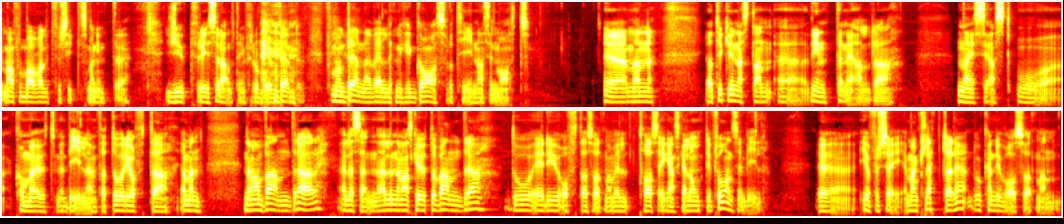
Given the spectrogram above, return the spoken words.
Man får bara vara lite försiktig så man inte djupfryser allting för då blir väldigt, får man bränna väldigt mycket gas för att tina sin mat. Men jag tycker nästan vintern är allra najsigast att komma ut med bilen för att då är det ofta, ja men när man vandrar eller, sen, eller när man ska ut och vandra då är det ju ofta så att man vill ta sig ganska långt ifrån sin bil. Uh, I och för sig, är man klättrare då kan det vara så att man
